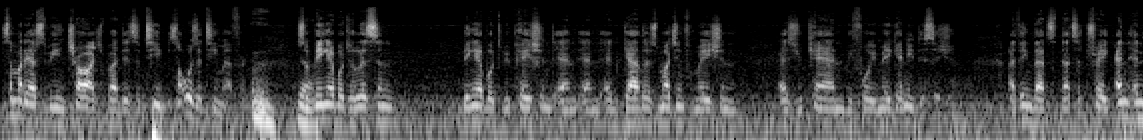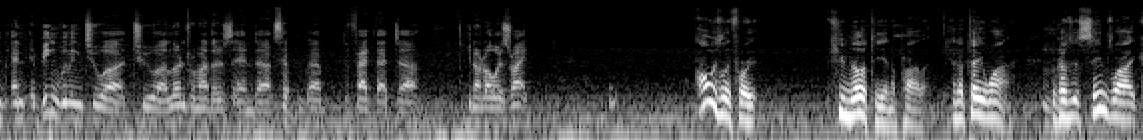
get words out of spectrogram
Somebody has to be in charge, but it's a team. It's always a team effort. So Yeah. being able to listen, being able to be patient, and, and, and gather as much information as you can before you make any decision. I think that's that's a trait, and and, and being willing to uh, to uh, learn from others and uh, accept uh, the fact that uh, you're not always right. I always look for humility in a pilot, and I'll tell you why. Mm-hmm. Because it seems like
